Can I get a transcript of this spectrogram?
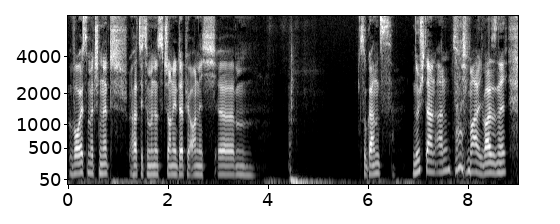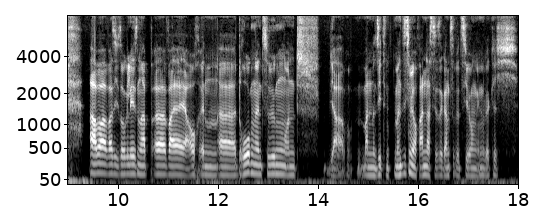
Voice-Mitschnitt hört sich zumindest Johnny Depp ja auch nicht ähm, so ganz nüchtern an, sag ich mal, ich weiß es nicht. Aber was ich so gelesen habe, äh, war er ja auch in äh, Drogenentzügen und ja, man, man sieht man sieht mir auch an, dass diese ganze Beziehung ihn wirklich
